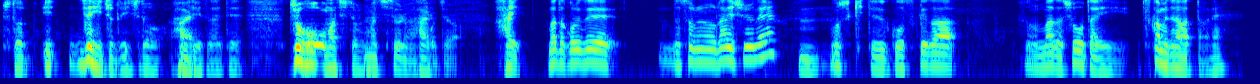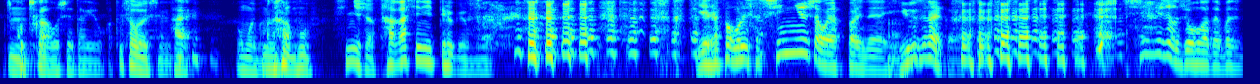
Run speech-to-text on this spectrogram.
ちょっと、いぜひちょっと一度はい見ていただいて、情報お待ちしておりおます。待ちしております、はいこちらはい。またこれで、それの来週ね、うんもし来てるゴスケが、そのまだ正体つかめてなかったらね、ちょこっちから教えてあげようかと。そうですねはい。思いま あ、ます。だからもう新入社探しに行ってるけども いや、やっぱ俺さ、新入社はやっぱりね、許せないから。侵入者の情報がやっぱり、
